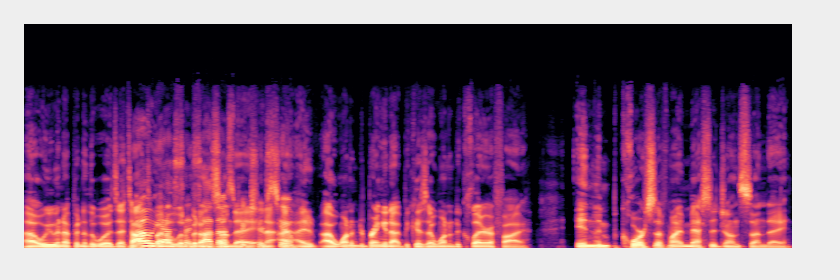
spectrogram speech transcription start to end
uh, we went up into the woods. I talked Oh, about it a little I bit on Sunday, and I, I, I wanted to bring it up because I wanted to clarify. In the course of my message on Sunday,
